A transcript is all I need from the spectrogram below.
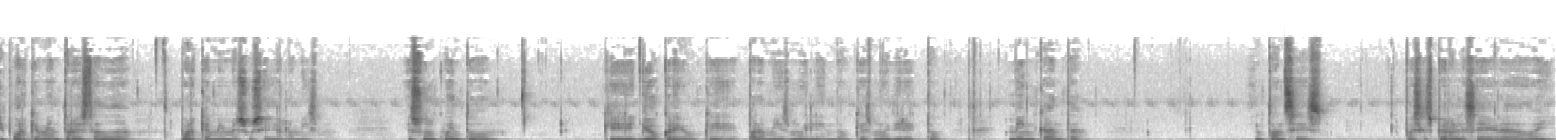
¿Y por qué me entró esta duda? Porque a mí me sucedió lo mismo. Es un cuento que yo creo que para mí es muy lindo, que es muy directo, me encanta. Entonces, pues espero les haya agradado y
